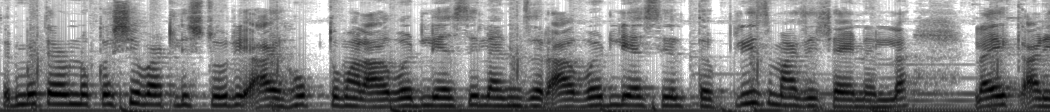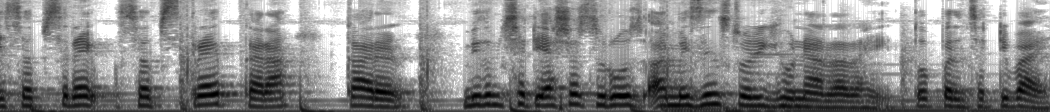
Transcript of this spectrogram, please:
तर मित्रांनो कशी वाटली स्टोरी आय होप तुम्हाला आवडली असेल आणि जर आवडली असेल तर प्लीज माझ्या चॅनलला लाईक आणि सबस्क्राईब सबस्क्राईब करा. कारण मी तुमच्यासाठी अशाच रोज अमेझिंग स्टोरी घेऊन येणार आहे. तोपर्यंतसाठी बाय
